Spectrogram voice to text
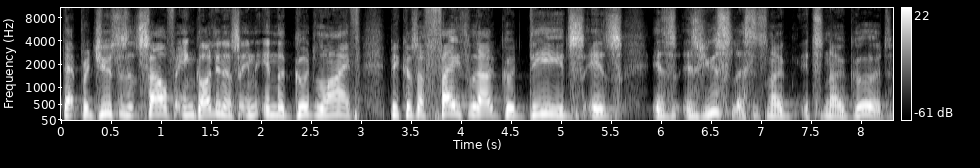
that produces itself in godliness, in, in the good life, because a faith without good deeds is, is, is useless. It's no, it's no good.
